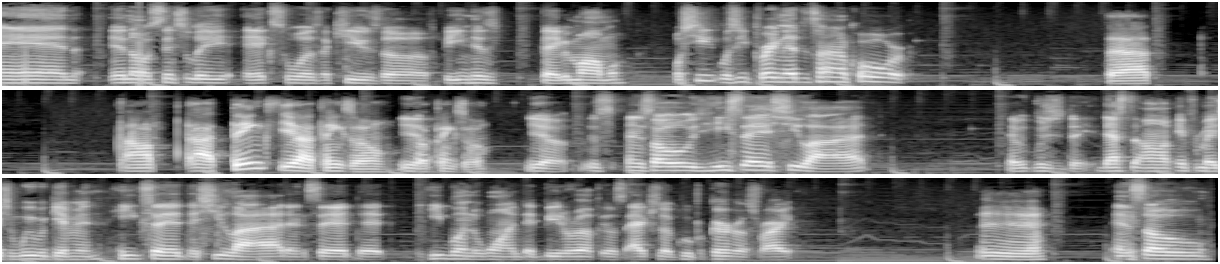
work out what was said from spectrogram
and you know, essentially, X was accused of beating his baby mama. Was she was he pregnant at the time, Cord? That I, I think yeah, I think so. Yeah. I think so. Yeah, and so he said she lied. That was the, that's the um, information we were given. He said that she lied and said that he wasn't the one that beat her up. It was actually a group of girls, right? Yeah. And so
